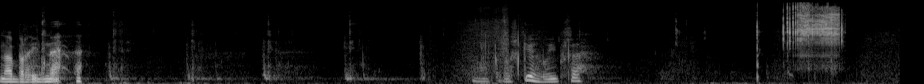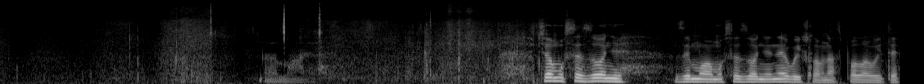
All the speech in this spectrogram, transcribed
набридне. Трошки глибше. Цьому сезоні, зимовому сезоні не вийшло в нас половити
